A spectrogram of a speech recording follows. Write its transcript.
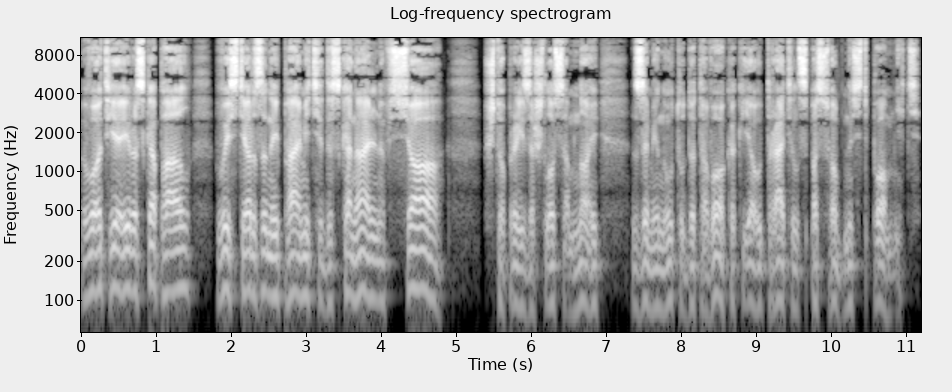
вот я и раскопал в истерзанной памяти досконально все, что произошло со мной за минуту до того, как я утратил способность помнить.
